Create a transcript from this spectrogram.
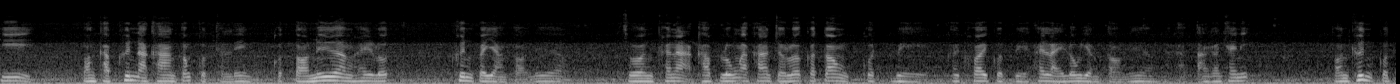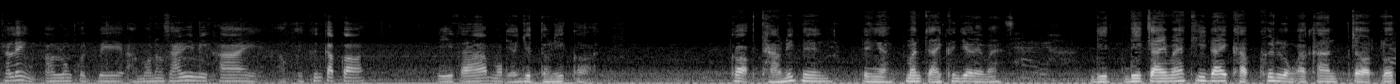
ที่ตอนขับขึ้นอาคารต้องกดคันเร่ง กดต่อเนื่องให้รถขึ้นไปอย่างต่อเนื่อง ส่วนขณะขับลงอาคารจากรถก็ต้องกดเบรกค่อยๆ กดเบรกให้ไหลลงอย่างต่อเนื่องนะครับต่างกันแค่นี้ ตอนขึ้นกดคันเร่ง ตอนลงกดเบรกอะมองทางซ้ายไม่มีใครโอเคขึ้นกลับก่อนดีครับเดี๋ยวหยุดตรงนี้ก่อน ก็ถามนิดนึงเป็นไงมั่นใจขึ้นเยอะเลยไหมใช่ ดีดีใจไหมที่ได้ขับขึ้นลงอาคารจอดรถ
